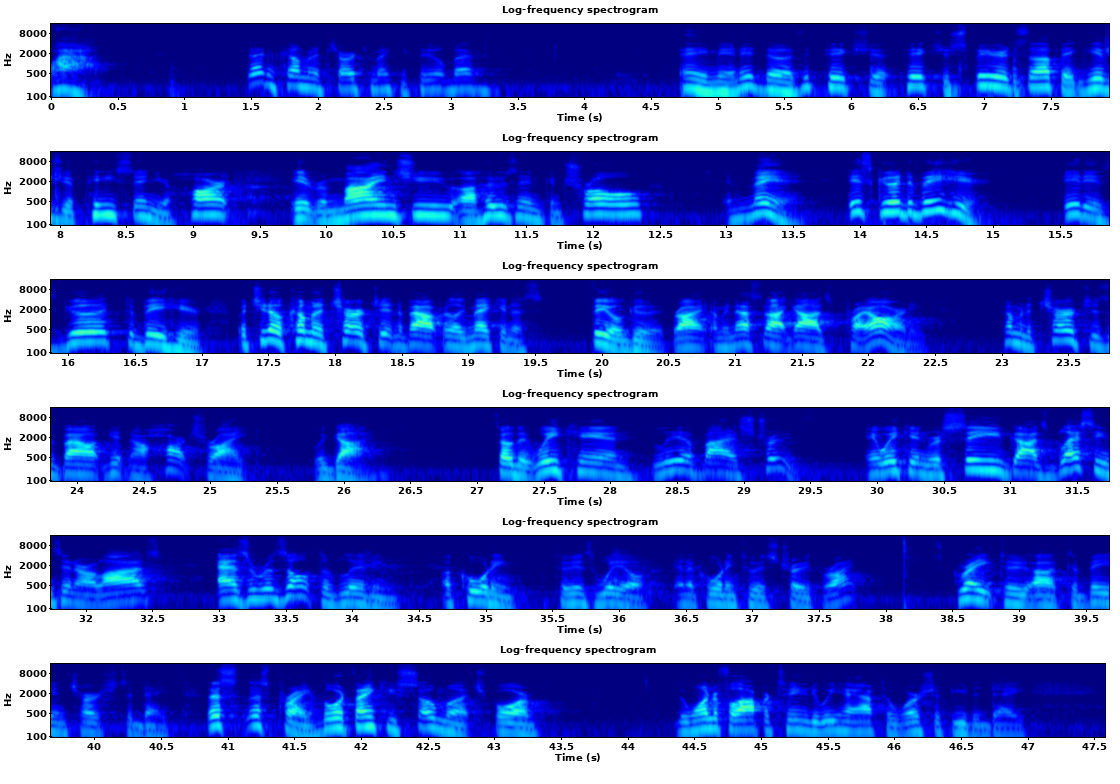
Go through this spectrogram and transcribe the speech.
Wow. Doesn't coming to church make you feel better? Amen. It does. It picks, you, picks your spirits up. It gives you peace in your heart. It reminds you uh, who's in control. And man, it's good to be here. It is good to be here. But you know, coming to church isn't about really making us feel good, right? I mean, that's not God's priority. Coming to church is about getting our hearts right with God so that we can live by His truth and we can receive God's blessings in our lives as a result of living according to His will and according to His truth, right? It's great to, uh, to be in church today. Let's, let's pray. Lord, thank you so much for the wonderful opportunity we have to worship you today.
